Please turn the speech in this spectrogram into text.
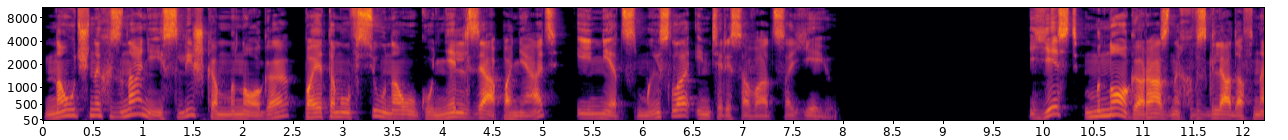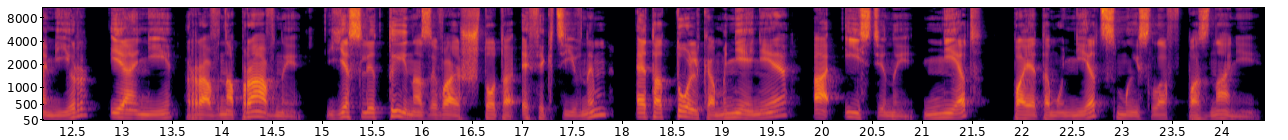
Научных знаний слишком много, поэтому всю науку нельзя понять и нет смысла интересоваться ею. Есть много разных взглядов на мир, и они равноправны. Если ты называешь что-то эффективным, это только мнение, а истины нет, поэтому нет смысла в познании.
